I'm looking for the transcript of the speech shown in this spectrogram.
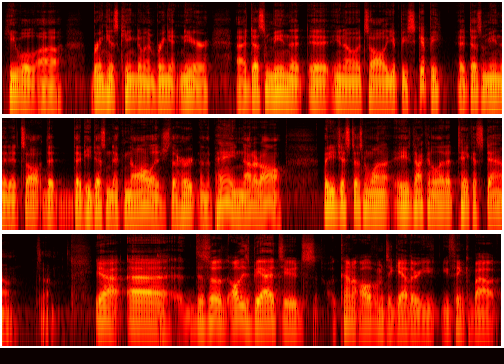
He will uh, bring His kingdom and bring it near. Uh, it doesn't mean that it, you know it's all yippee skippy. It doesn't mean that it's all that that He doesn't acknowledge the hurt and the pain. Not at all. But He just doesn't want to. He's not going to let it take us down. So. Yeah. Uh, so all these beatitudes, kind of all of them together, you, you think about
